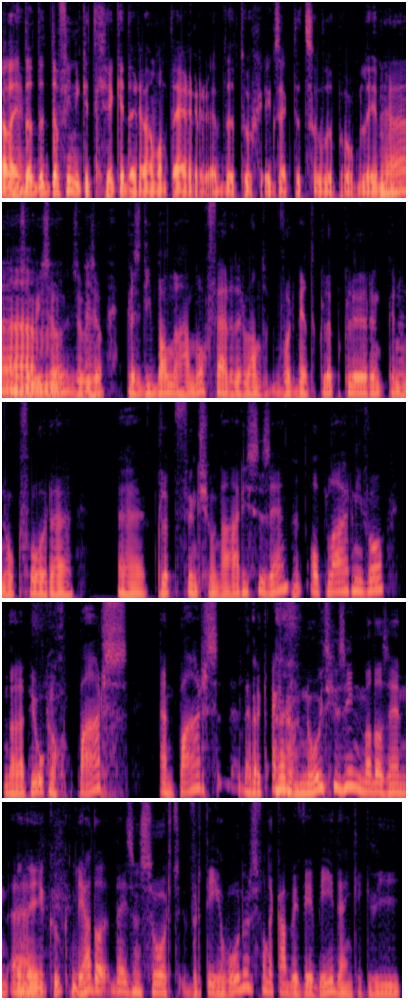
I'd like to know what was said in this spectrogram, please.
Allee, Nee. dat, dat- vind ik het gekke daaraan, want daar heb je toch exact hetzelfde probleem. Ja, Ehm, sowieso. sowieso. Plus die banden gaan nog verder, want bijvoorbeeld clubkleuren kunnen ook voor eh, eh, clubfunctionarissen zijn Ja. op lager niveau. En dan heb je ook nog paars. En paars, dat heb ik echt nog nooit gezien, maar dat zijn... eh, nee, ik ook niet. Ja, dat, dat is een soort vertegenwoordigers van de KBVB, denk ik, die,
